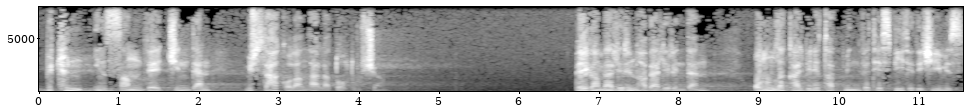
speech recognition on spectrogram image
bütün insan ve cinden müstahak olanlarla dolduracağım. Peygamberlerin haberlerinden onunla kalbini tatmin ve tespit edeceğimiz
